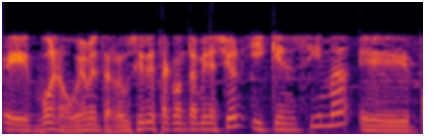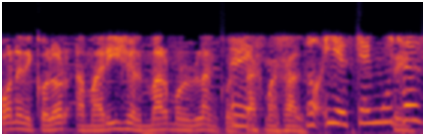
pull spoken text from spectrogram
eh, bueno, obviamente reducir esta contaminación y que encima eh, pone de color amarillo el mármol blanco, el Eh, Taj Mahal. No, y es que hay muchas,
